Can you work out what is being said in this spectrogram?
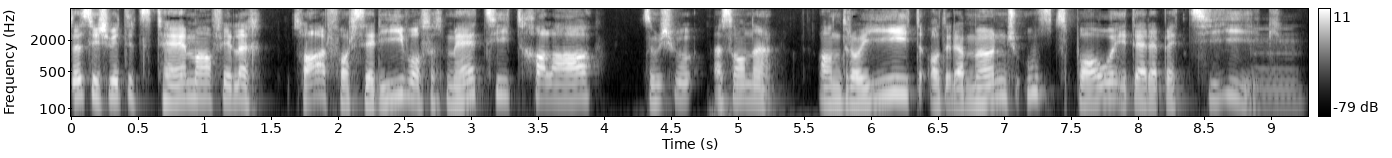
das ist wieder das Thema, vielleicht, klar, vor Serie, wo sich mehr Zeit kann lassen, zum Beispiel so einen Android oder einen Mensch aufzubauen in dieser Beziehung. Mhm.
